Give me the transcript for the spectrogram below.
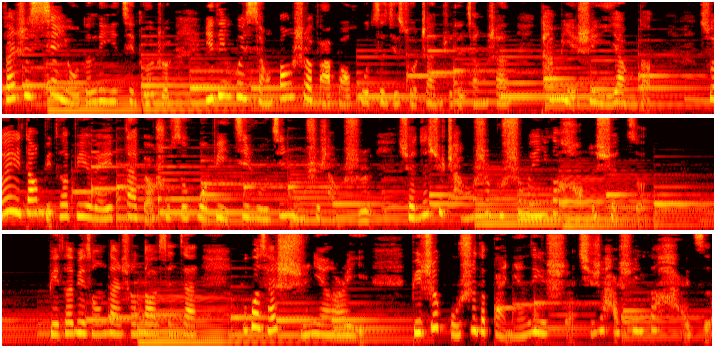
凡是现有的利益既得者，一定会想方设法保护自己所占据的江山，他们也是一样的。所以，当比特币为代表数字货币进入金融市场时，选择去尝试不失为一个好的选择。比特币从诞生到现在，不过才十年而已，比之股市的百年历史，其实还是一个孩子。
